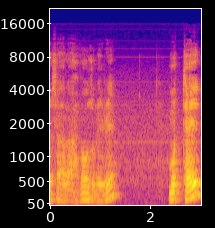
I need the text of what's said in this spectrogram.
مثل الاحواز و غیره متحد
